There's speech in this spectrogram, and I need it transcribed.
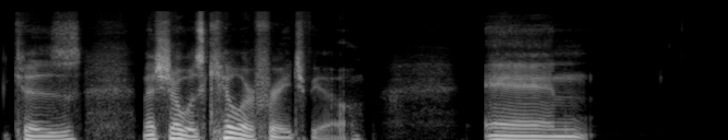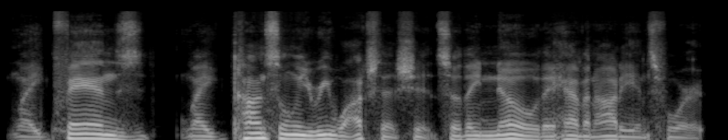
because that show was killer for HBO. And like fans like constantly rewatch that shit. So they know they have an audience for it.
